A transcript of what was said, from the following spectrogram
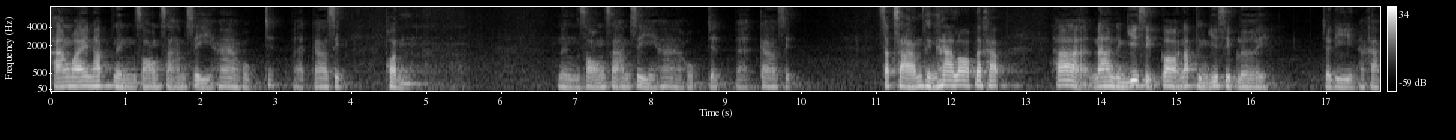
ค้างไว้นับ 1 2 3 4 5 6 7 8 9 10 ผ่อนหนึ่งสองสามสี่ห้าหกเจ็ดแปดเก้าสิบสักสามถึงห้ารอบนะครับ ถ้านานถึง 20 ก็นับถึง 20 เลยจะดีนะครับ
